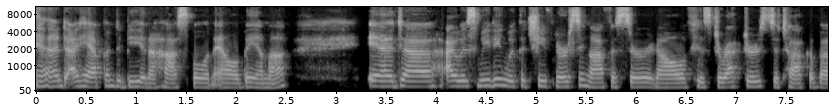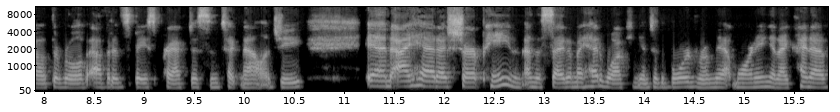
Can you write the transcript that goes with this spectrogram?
And I happened to be in a hospital in Alabama. And uh, I was meeting with the chief nursing officer and all of his directors to talk about the role of evidence based practice and technology. And I had a sharp pain on the side of my head walking into the boardroom that morning. And I kind of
